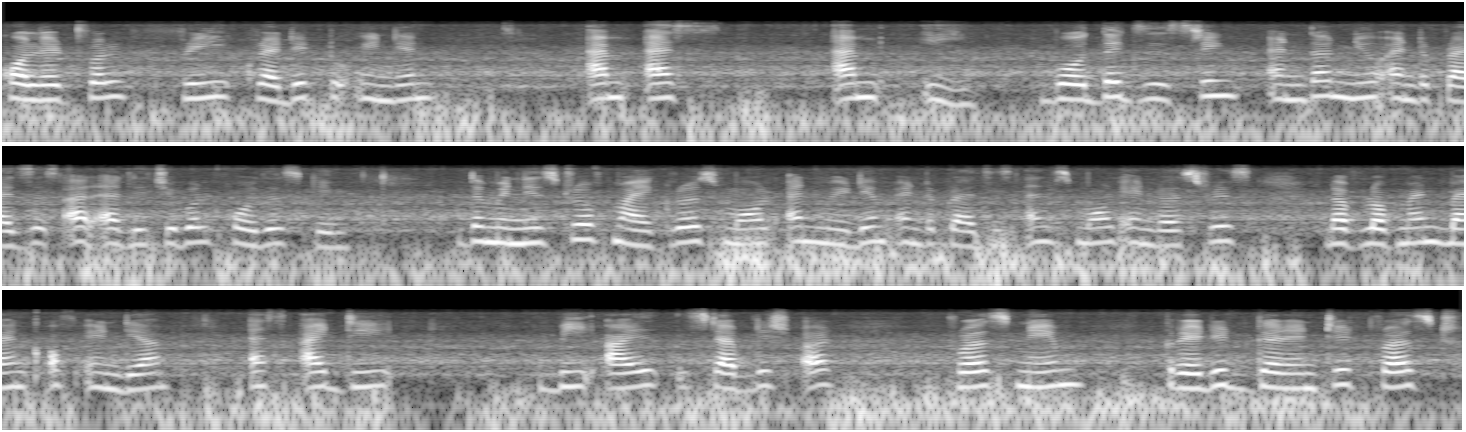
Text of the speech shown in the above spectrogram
collateral free credit to Indian MSME. Both the existing and the new enterprises are eligible for the scheme the Ministry of Micro, Small and Medium Enterprises and Small Industries Development Bank of India SIDBI established a trust named Credit Guaranteed Trust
